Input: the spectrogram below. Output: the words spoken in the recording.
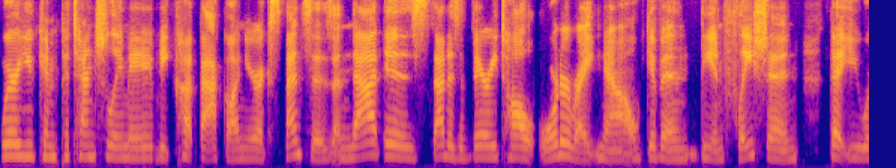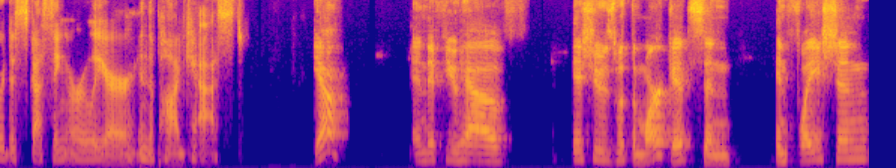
where you can potentially maybe cut back on your expenses. And that is that is a very tall order right now given the inflation that you were discussing earlier in the podcast. Yeah. And if you have issues with the markets and inflation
